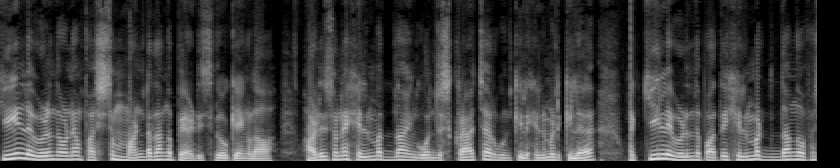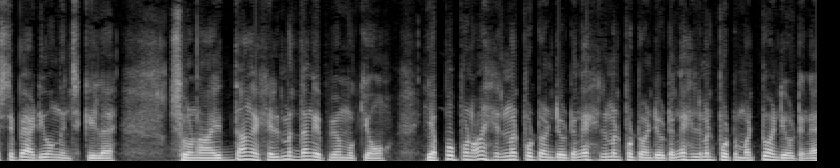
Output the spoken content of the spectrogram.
கீழே விழுந்தோடனே ஃபஸ்ட்டு மண்டை தாங்க போய் அடிச்சுது ஓகேங்களா அடிச்சோடனே ஹெல்மெட் தான் இங்கே கொஞ்சம் ஸ்க்ராட்சாக இருக்கும் கீழே ஹெல்மெட் கீழே. கீழே விழுந்து பார்த்து ஹெல்மெட் தாங்க ஃபஸ்ட்டு போய் அடி வாங்குச்சு கீழே. ஸோ நான் இதுதாங்க ஹெல்மெட் தாங்க எப்போயுமே முக்கியம். எப்போ போனாலும் ஹெல்மெட் போட்டு வண்டி ஓட்டுங்க ஹெல்மெட் போட்டு வண்டி ஓட்டுங்க ஹெல்மெட் போட்டு மட்டும் வண்டி ஓட்டுங்க.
